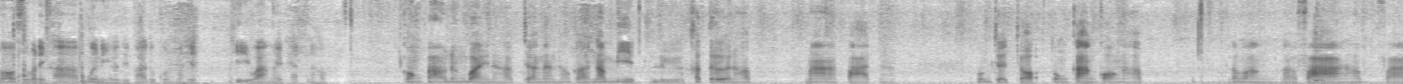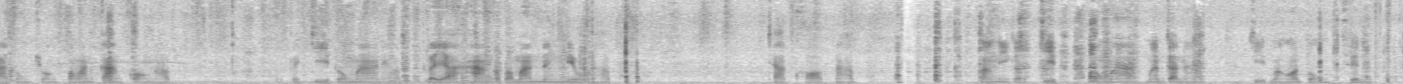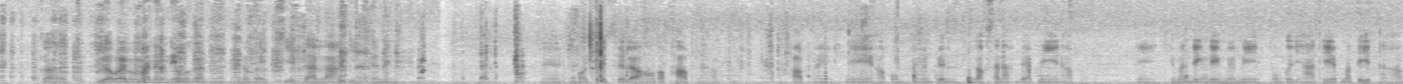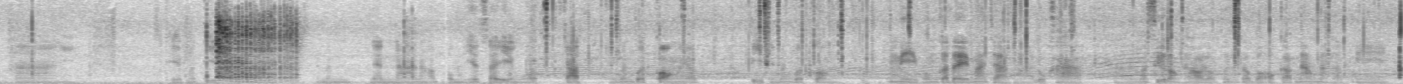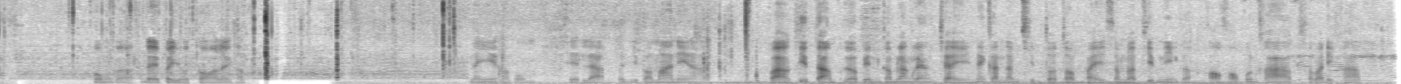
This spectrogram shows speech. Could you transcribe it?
ก็สวัสดีครับมือหนีก็สิพาทุกคนมาเห็ดที่วาง iPad นะครับกล้องเปล่าหนึ่งใบนะครับ จากนั้นเท่ากับน้ำมีดหรือคัตเตอร์นะครับ มาปาดนะครับ ผมจะเจาะตรงกลางกองนะครับ ระหว่างอ่าฟ้านะครับฟ้าตรงช่วงประมาณกลางกองนะครับก็กรีดลงมาเนี่ยครับ ระยะห่างกับประมาณหนึ่งนิ้วนะครับ จากขอบนะครับฝั่งนี้ก็กรีดลงมาเหมือนกันนะครับกรีดมาหอดตรงเส้น ก็เหลือไว้ประมาณหนึ่งนิ้วเท่ากันนะครับแล้วก็กรีดด้านล่างอีกเท่านึงนี่พอกรีดเสร็จแล้วเขาก็พับนะครับ พับให้นี่ครับผมให้มันเป็นลักษณะแบบนี้นะครับนี่ที่มันเด้งๆแบบนี้ ผมก็จะหาเทปมาติดนะครับอ่านี่เทปมาติดให้มันแน่นหนานะครับ ผมเฮ็ดซะเองว่าจัดให้มันเบิดกองเลยครับตีให้มันเบิดกองนี่ผมก็ได้มาจากลูกค้ามาซื้อรองเท้าแล้วเพิ่นก็บอกออกกับน้ำนะครับนี่ ผมก็ได้ประโยชน์ต่อเลยครับ นี่ครับผมเสร็จแล้วพอดีประมาณนี้นะครับฝากติดตามเพื่อเป็นกำลังแรงใจในการทำคลิปต่อๆไปสำหรับคลิปนี้ก็ขอขอบคุณครับ สวัสดีครับ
